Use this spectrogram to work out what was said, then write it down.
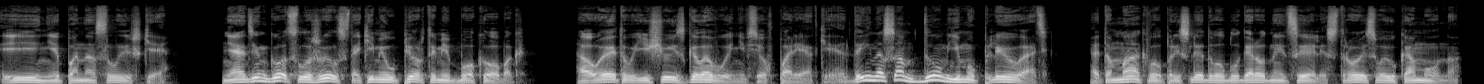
и не понаслышке. Не один год служил с такими упертыми бок о бок. А у этого еще и с головой не все в порядке. Да и на сам дом ему плевать. Это Маквел преследовал благородные цели, строя свою коммуну.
